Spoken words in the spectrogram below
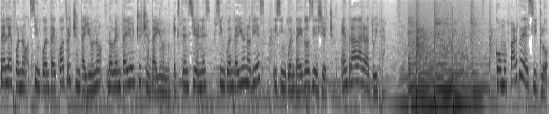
Teléfono 5481-9881. Extensiones 5110 y 5218. Entrada gratuita. Como parte del ciclo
